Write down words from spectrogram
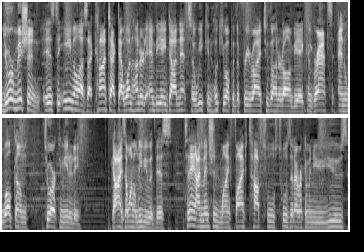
Your mission is to email us at contact at 100mba.net so we can hook you up with a free ride to the $100 MBA. Congrats and welcome to our community. Guys, I want to leave you with this. Today I mentioned my five top tools, tools that I recommend you use.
